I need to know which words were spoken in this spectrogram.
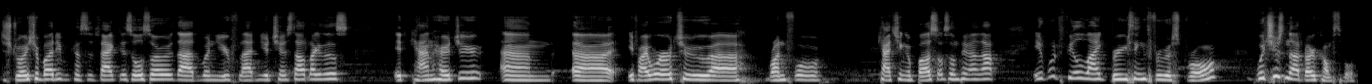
destroys your body. Because the fact is also that when you flatten your chest out like this, it can hurt you. And uh, if I were to run for catching a bus or something like that, it would feel like breathing through a straw, which is not very comfortable.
